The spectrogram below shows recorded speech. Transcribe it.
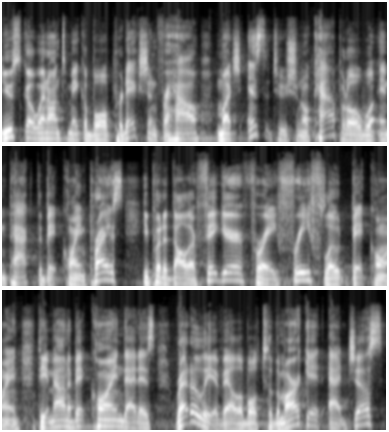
Yusko went on to make a bold prediction for how much institutional capital will impact the Bitcoin price. He put a dollar figure for a free float Bitcoin, the amount of Bitcoin that is readily available to the market at just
